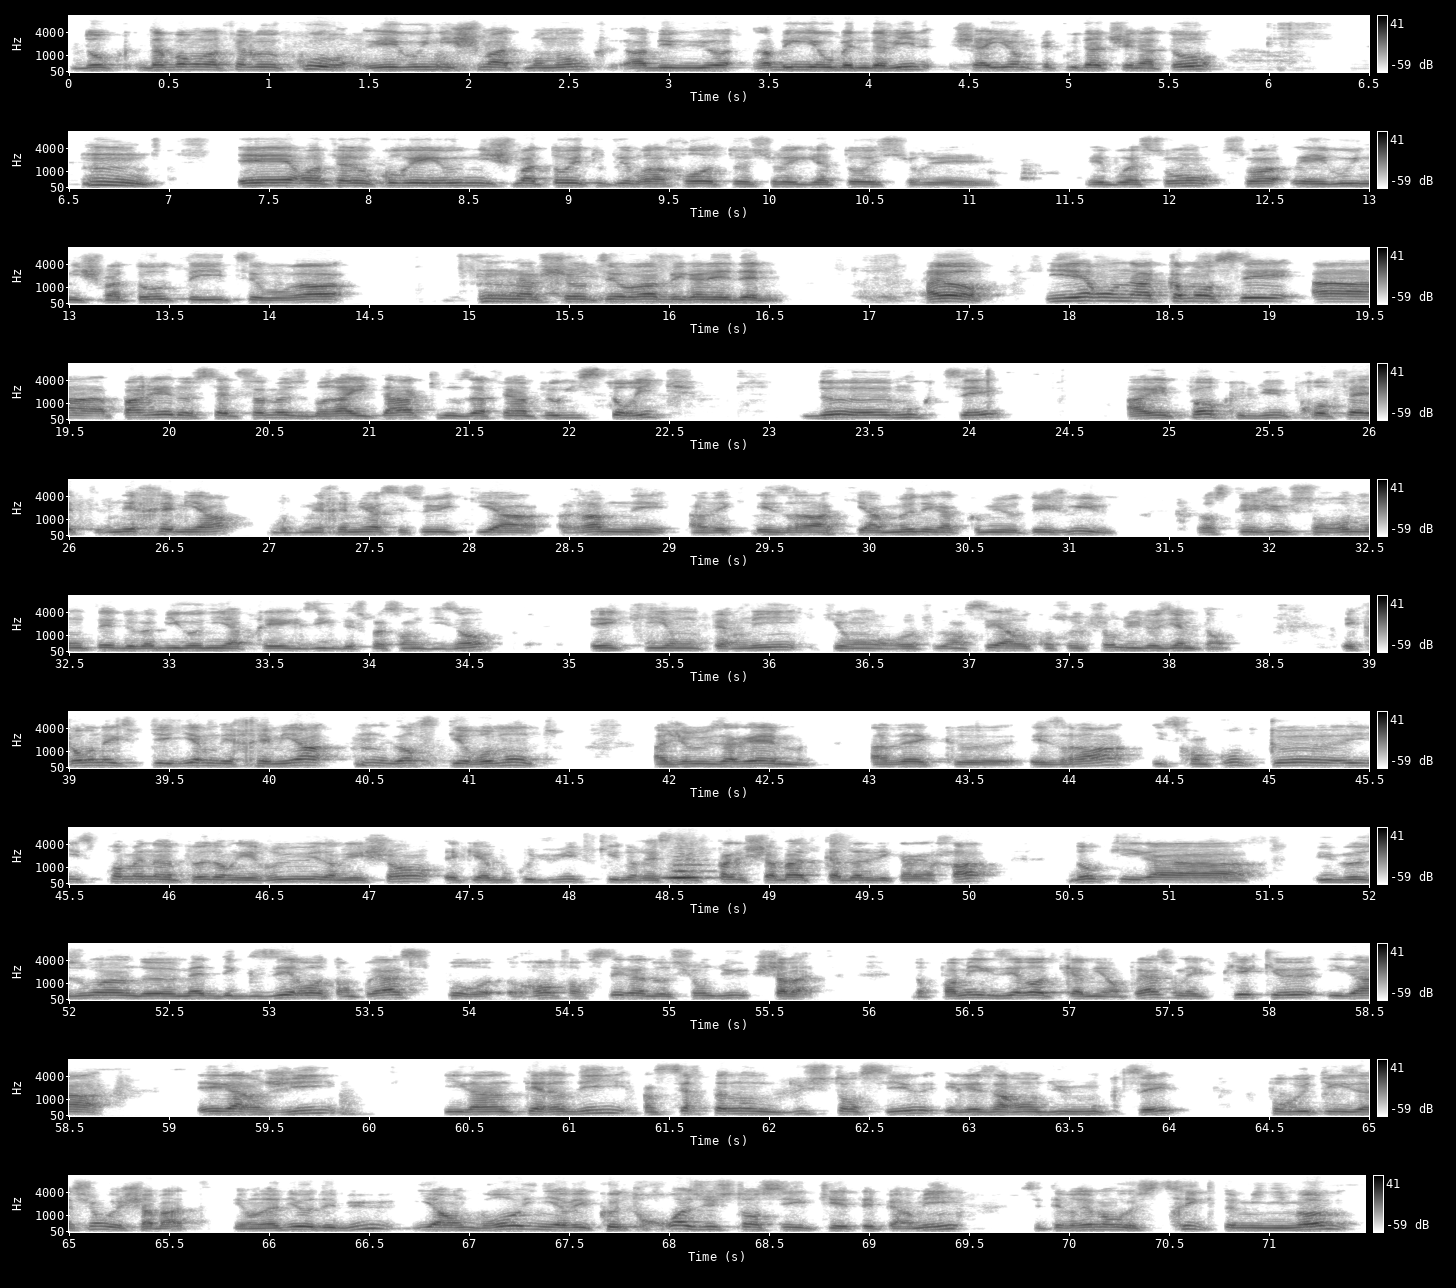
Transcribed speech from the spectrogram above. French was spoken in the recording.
Donc, d'abord, on va faire le cours Egoui Nishmat, mon oncle, Rabbi Yehu Ben David, Shayom Pekudat Shenato. Et on va faire le cours Egoui Nishmato et toutes les brachot sur les gâteaux et sur les, boissons, soit Egoui Nishmato, Teit Tseora, Nafsho Tseora Began Eden. Alors, hier, on a commencé à parler de cette fameuse Braïta qui nous a fait un peu l'historique de Mouktsé à l'époque du prophète Nehemia. Donc Nehemia, c'est celui qui a ramené avec Ezra, qui a mené la communauté juive lorsque les Juifs sont remontés de Babylonie après l'exil des 70 ans et qui ont permis, qui ont lancé la reconstruction du deuxième temple. Et comme on a expliqué hier, Nehemia, lorsqu'il remonte à Jérusalem avec euh, Ezra, il se rend compte qu'il se promène un peu dans les rues, dans les champs, et qu'il y a beaucoup de Juifs qui ne respectent pas le Shabbat Kadal Vekaracha. Donc, il a eu besoin de mettre des xérotes en place pour renforcer la notion du Shabbat. Donc, parmi les xérotes qu'il a mis en place, on a expliqué qu'il a élargi, il a interdit un certain nombre d'ustensiles et les a rendus mouktsé pour l'utilisation du Shabbat. Et on a dit au début, il y a, en gros, il n'y avait que trois ustensiles qui étaient permis. C'était vraiment le strict minimum.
